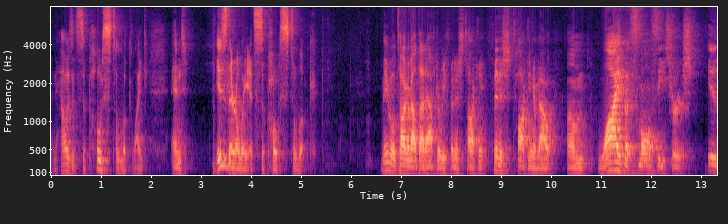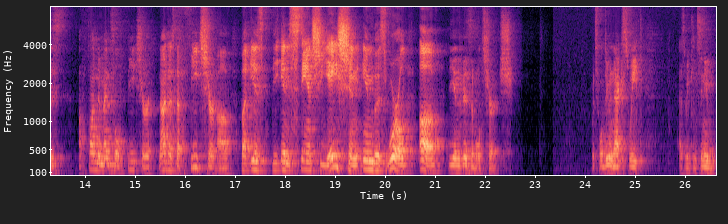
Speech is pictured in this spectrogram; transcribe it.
And how is it supposed to look like? And is there a way it's supposed to look? Maybe we'll talk about that after we finish talking, finish talking about um, why the small c church is a fundamental feature, not just a feature of, but is the instantiation in this world of the invisible church, which we'll do next week. as we continue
